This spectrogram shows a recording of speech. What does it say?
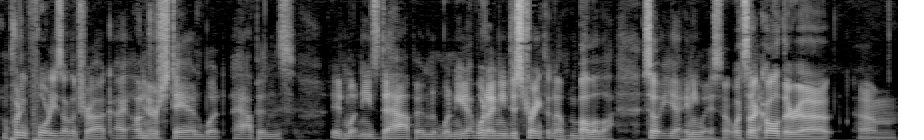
I'm putting 40s on the truck. I understand what happens and what needs to happen, when need, what I need to strengthen up, and blah blah blah. So yeah. Anyways, what's yeah. that called? They're uh, um,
